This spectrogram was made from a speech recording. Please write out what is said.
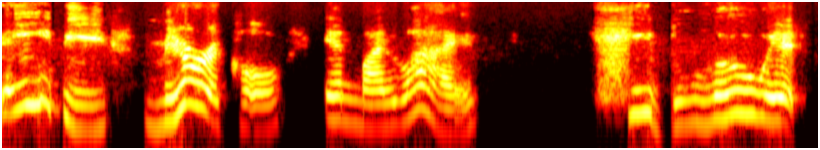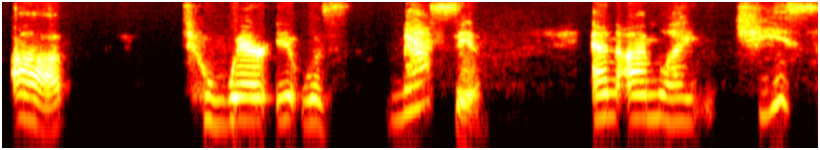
baby miracle in my life, he blew it up to where it was massive. And I'm like, Jesus,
